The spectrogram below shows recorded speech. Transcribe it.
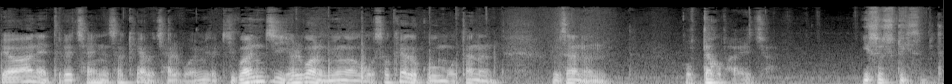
뼈 안에 들어차 있는 석회화로 잘 보입니다. 기관지 혈관 음영하고 석회화도 구분 못하는 의사는 없다고 봐야죠. 있을 수도 있습니다.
